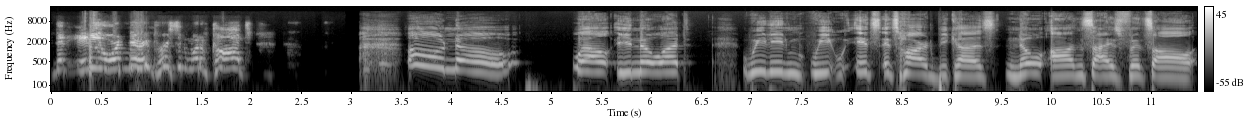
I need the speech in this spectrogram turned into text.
that any ordinary person would have caught. Oh no. Well, you know what? We need we it's it's hard because no on size fits all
